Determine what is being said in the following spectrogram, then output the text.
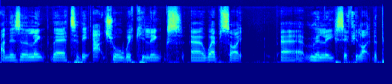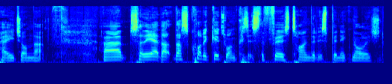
and there's a link there to the actual WikiLeaks uh, website uh, release, if you like, the page on that. Um, so yeah, that, that's quite a good one because it's the first time that it's been acknowledged.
